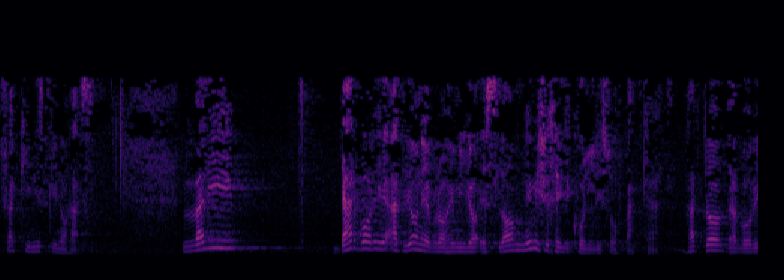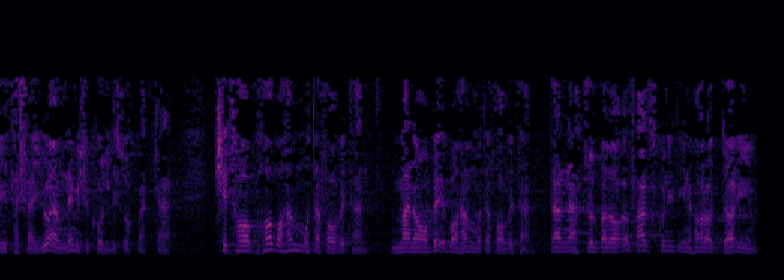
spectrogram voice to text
شکی نیست که اینو هست. ولی درباره ادیان ابراهیمی یا اسلام نمیشه خیلی کلی صحبت کرد. حتی درباره تشیع هم نمیشه کلی صحبت کرد. کتاب ها با هم متفاوتند. منابع با هم متفاوتند. در نهج البلاغه فرض کنید اینها را داریم.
